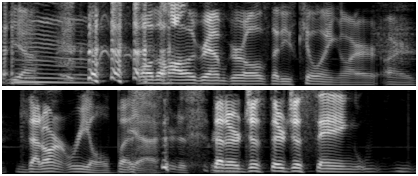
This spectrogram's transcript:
X. Yeah. Mm. While the hologram girls that he's killing are are that aren't real, but yeah just that are just they're just saying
